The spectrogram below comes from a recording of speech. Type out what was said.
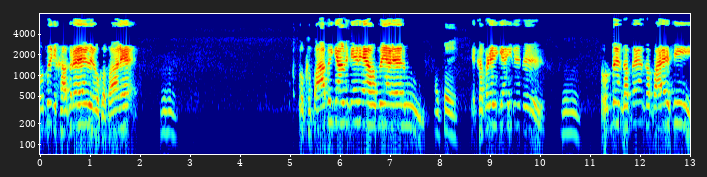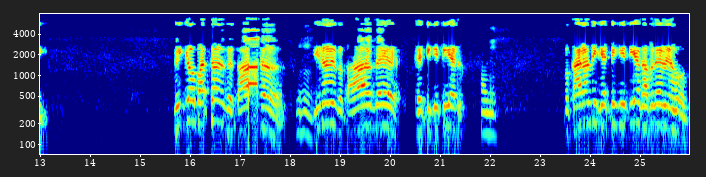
ਉਹਦੇ ਚ ਖਪ ਰਹੇ ਨੇ ਉਹ ਖਪਾ ਰਿਹਾ ਉਹ ਖਪਾ ਵੀ ਜਾਣ ਕੇ ਰਿਹਾ ਉਹਦੇ ਵਾਲਿਆਂ ਨੂੰ। ਅੱਛਾ ਇਹ ਕਪੜੇ ਹੀ ਚਾਹੀਦੇ ਨੇ। ਹਮ, ਉਹਦੇ ਖਪੇ ਖਪਾਏ ਸੀ। ਵਿਜੋ ਬਤ ਵਿਕਾਰ। ਜਿਨ੍ਹਾਂ ਨੇ ਵਿਕਾਰ ਦੇ ਖੇਤੀ ਕੀਤੀ ਹੈ ਹਾਂਜੀ। ਵਿਕਾਰਾਂ ਦੀ ਖੇਤੀ ਕੀਤੀ ਹੈ ਖਪਦੇ ਨੇ ਉਹ।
